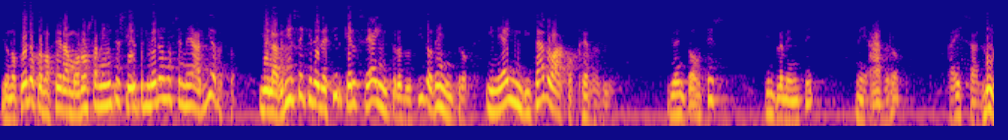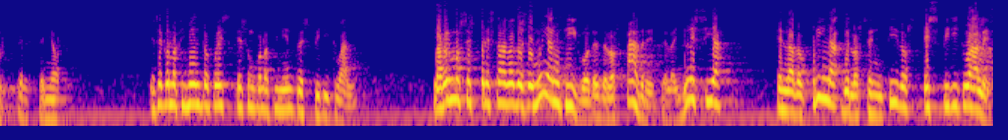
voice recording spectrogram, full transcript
Yo no puedo conocer amorosamente si Él primero no se me ha abierto. Y el abrirse quiere decir que Él se ha introducido dentro y me ha invitado a acogerle. Yo entonces simplemente me abro a esa luz del Señor. Ese conocimiento, pues, es un conocimiento espiritual. Lo vemos expresado desde muy antiguo, desde los padres de la Iglesia, en la doctrina de los sentidos espirituales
